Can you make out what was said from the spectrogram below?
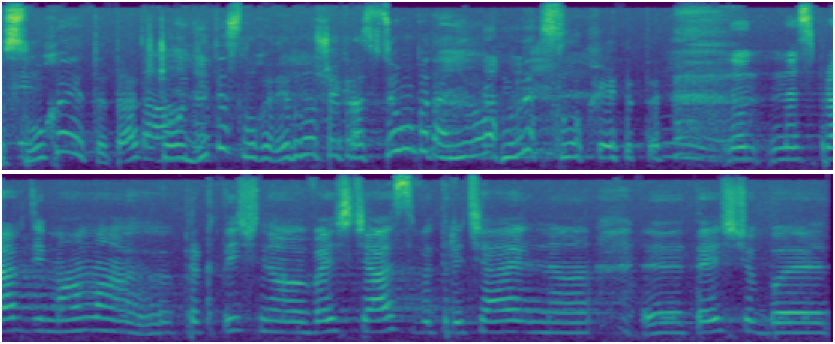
А Слухаєте, так? Так. Що діти слухають? Я думала, що якраз в цьому питанні ви маму не слухаєте. Ну насправді мама е, практично весь час витрачає на е, те, щоб е,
